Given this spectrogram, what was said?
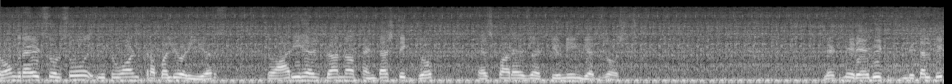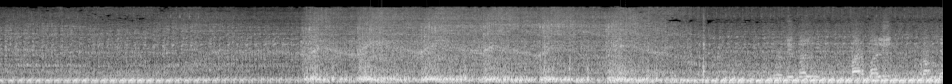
long rides also it won't trouble your ears. So RE has done a fantastic job as far as uh, tuning exhaust. Let me rev it little bit audible burbling from the exhaust.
